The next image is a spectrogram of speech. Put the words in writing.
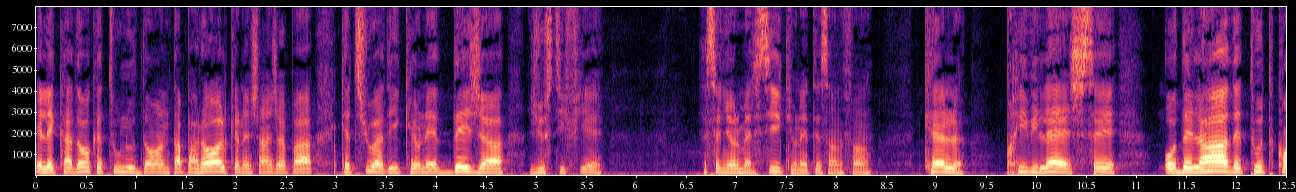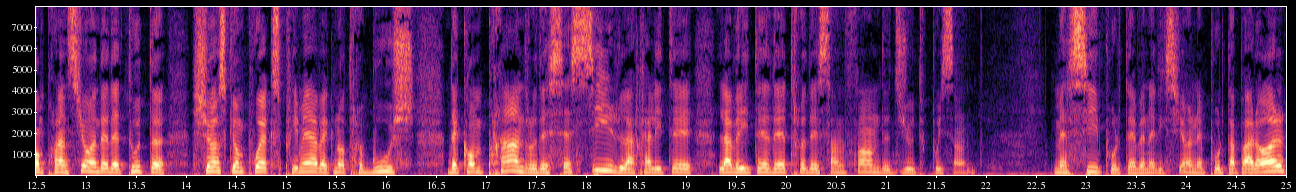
et les cadeaux que tu nous donnes, ta parole qui ne change pas, que tu as dit qu'on est déjà justifié. Et Seigneur, merci qu'on est tes enfants. Quel privilège c'est au-delà de toute compréhension et de, toute chose qu'on peut exprimer avec notre bouche, de comprendre, de saisir la réalité, la vérité d'être des enfants de Dieu Tout-Puissant. Merci pour tes bénédictions et pour ta parole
